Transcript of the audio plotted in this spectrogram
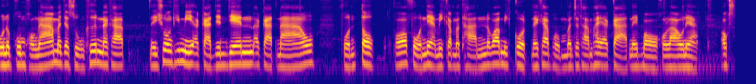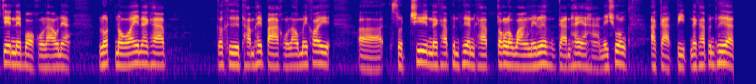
อุณหภูมิของน้ำมันจะสูงขึ้นนะครับ ในช่วงที่มีอากาศเย็นๆ อากาศหนาว ฝนตก เพราะว่าฝนเนี่ยมีกรรมฐานแล้วว่ามีกรดนะครับผมมันจะทำให้อากาศในบ่อของเราเนี่ยออกซิเจนในบ่อของเราเนี่ยลดน้อยนะครับ ก็คือทำให้ปลาของเราไม่ค่อย สดชื่นนะครับเพื่อนๆครับต้องระวังในเรื่องของการให้อาหารในช่วงอากาศปิดนะครับเพื่อน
